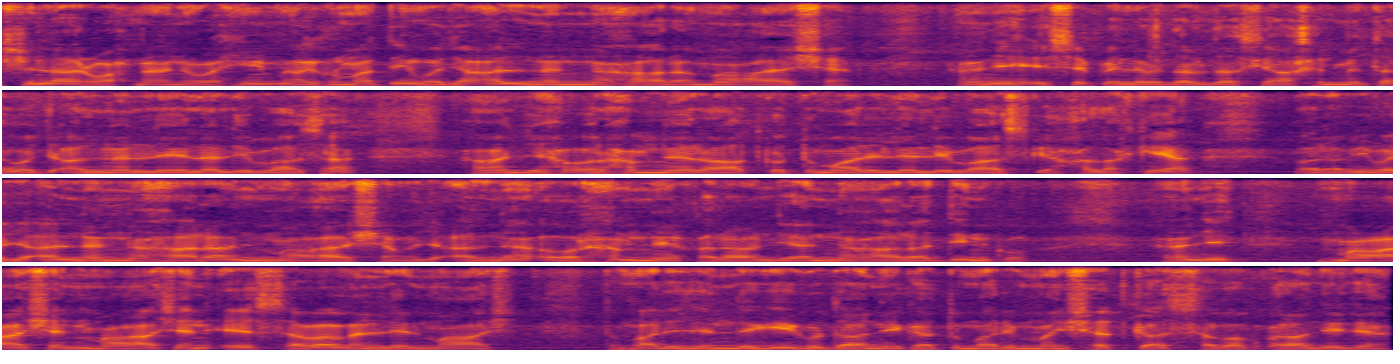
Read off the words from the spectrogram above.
بسم اللہ الرحمن الرحیم۔ فرماتے ہیں وجہ النہارا معاش ہاں جی اس سے پہلے دردس کے آخر میں تھا وجہ اللیل ہاں جی اور ہم نے رات کو تمہارے لیے لباس کے خلق کیا۔ اور ابھی وجہ النہارا معاش وجہ النا اور ہم نے قرار دیا نہارا دن کو۔ ہاں جی معاشن معاشن اے سبب للمعاش۔ تمہاری زندگی گزارنے کا، تمہاری معیشت کا سبب قرار دیا۔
